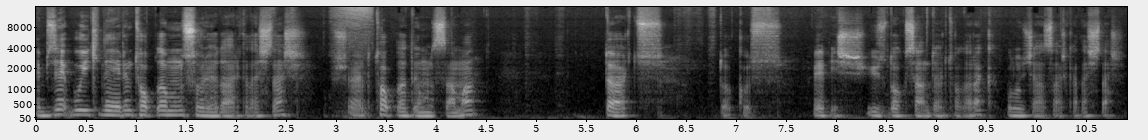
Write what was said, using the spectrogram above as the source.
E bize bu iki değerin toplamını soruyordu arkadaşlar. Şöyle topladığımız zaman 4, 9 ve 1 194 olarak bulacağız arkadaşlar.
